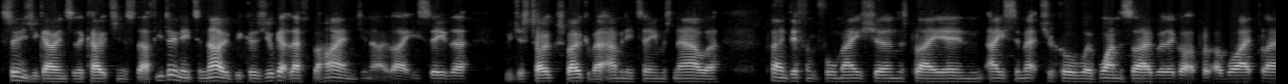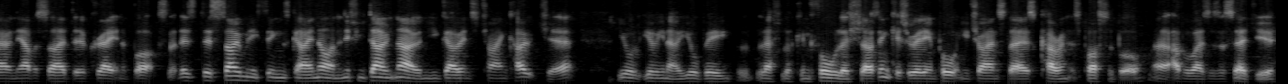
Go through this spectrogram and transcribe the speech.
as soon as you go into the coaching stuff, you do need to know because you'll get left behind. You know, like you see the we just talk, spoke about how many teams now are playing different formations, playing asymmetrical with one side where they've got a, a wide player and the other side they're creating a box. But there's there's so many things going on, and if you don't know and you go in to try and coach it, you'll, you'll you know you'll be left looking foolish. So I think it's really important you try and stay as current as possible. Uh, otherwise, as I said, you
